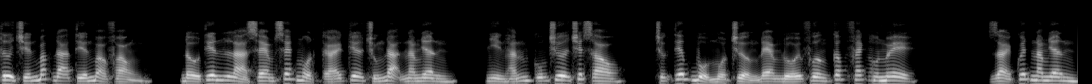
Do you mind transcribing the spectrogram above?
tư chiến bắc đã tiến vào phòng, đầu tiên là xem xét một cái kia trúng đạn nam nhân, nhìn hắn cũng chưa chết sau, trực tiếp bổ một trưởng đem đối phương cấp phách hôn mê. Giải quyết nam nhân,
